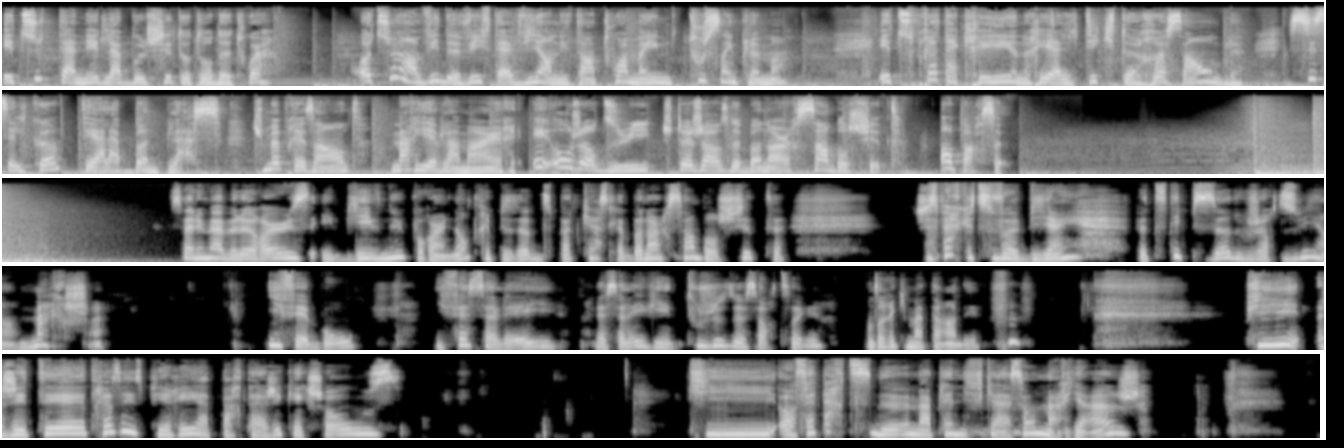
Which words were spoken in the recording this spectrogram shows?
Es-tu tanné de la bullshit autour de toi? As-tu envie de vivre ta vie en étant toi-même tout simplement? Es-tu prête à créer une réalité qui te ressemble? Si c'est le cas, tu es à la bonne place. Je me présente, Marie-Ève Lamère, et aujourd'hui, je te jase de bonheur sans bullshit. On part ça. Salut ma belle heureuse et bienvenue pour un autre épisode du podcast Le bonheur sans bullshit. J'espère que tu vas bien. Petit épisode aujourd'hui en marche. Il fait beau, il fait soleil, le soleil vient tout juste de sortir. On dirait qu'il m'attendait. Puis j'étais très inspirée à partager quelque chose qui a fait partie de ma planification de mariage,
